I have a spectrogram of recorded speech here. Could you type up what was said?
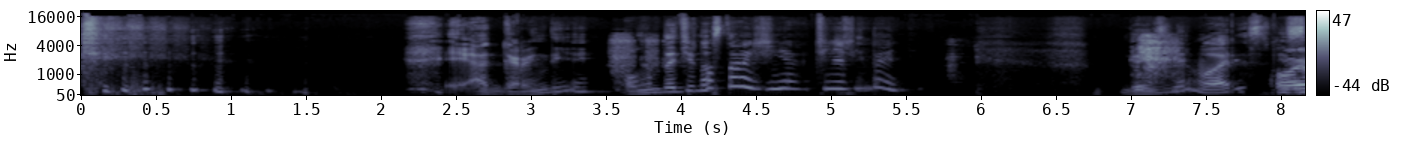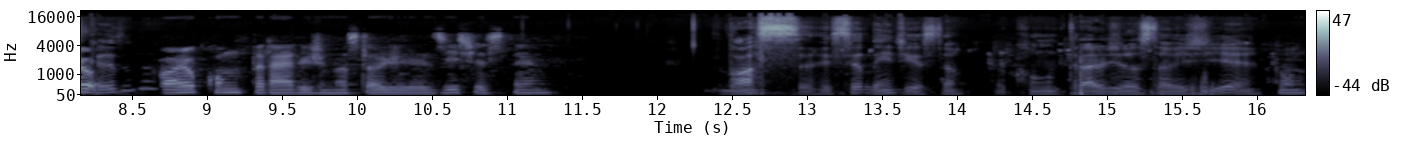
é a grande onda de nostalgia atingindo aí. Grandes memórias. Qual é, o, qual é o contrário de nostalgia? Existe esse termo? Nossa, excelente questão. O contrário de nostalgia? Con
